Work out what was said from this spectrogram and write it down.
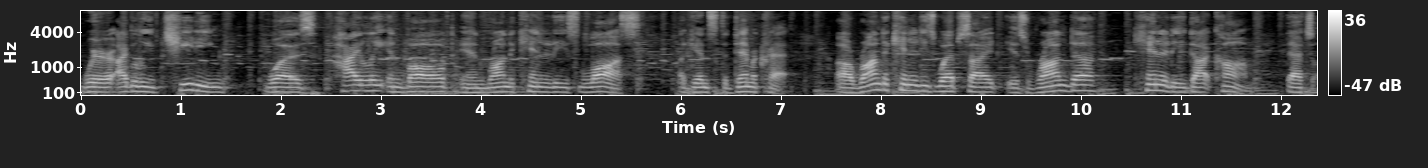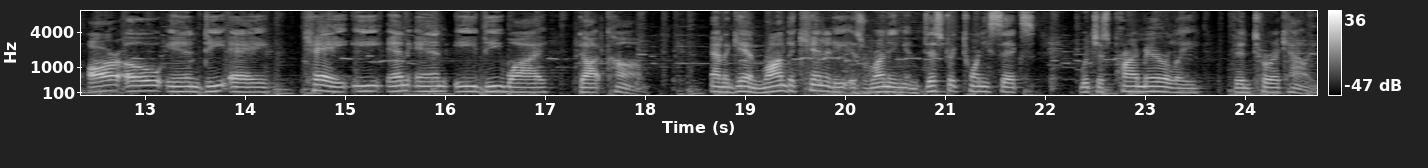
where I believe cheating was highly involved in Ronda Kennedy's loss against the Democrat. Uh, Ronda Kennedy's website is rondakennedy.com. That's R O N D A K E N N E D Y.com. And again, Ronda Kennedy is running in District 26, which is primarily Ventura County.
